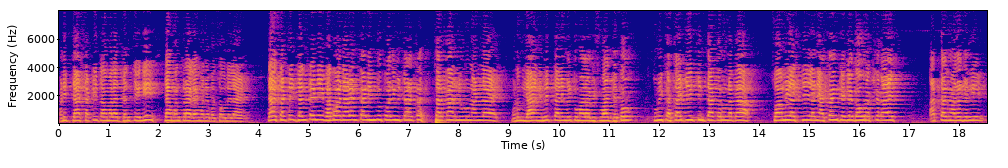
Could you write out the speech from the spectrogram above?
आणि त्यासाठीच आम्हाला जनतेने त्या मंत्रालयामध्ये बसवलेलं आहे. त्यासाठी जनतेने भगवादारांचं आणि हिंदुत्वादी विचाराचं सरकार निवडून आणलं आहे. म्हणून या निमित्ताने मी तुम्हाला विश्वास देतो. तुम्ही कशाची चिंता करू नका. स्वामी असतील आणि असंख्य जे गौरक्षक आहेत. आत्ताच माझा ज्यांनी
